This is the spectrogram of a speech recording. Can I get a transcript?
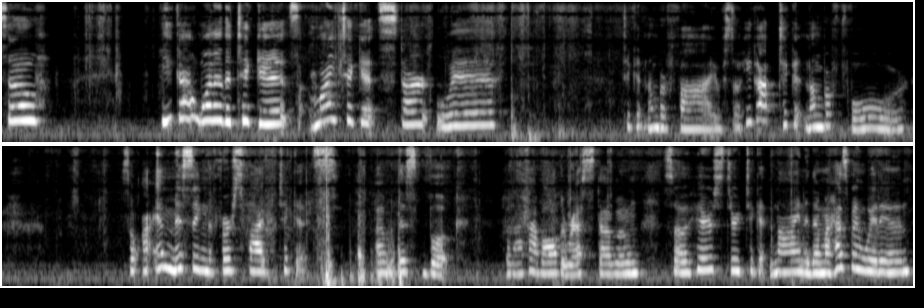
So he got one of the tickets. My tickets start with ticket number five. So he got ticket number four. So I am missing the first five tickets of this book, but I have all the rest of them. So here's through ticket nine, and then my husband went in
